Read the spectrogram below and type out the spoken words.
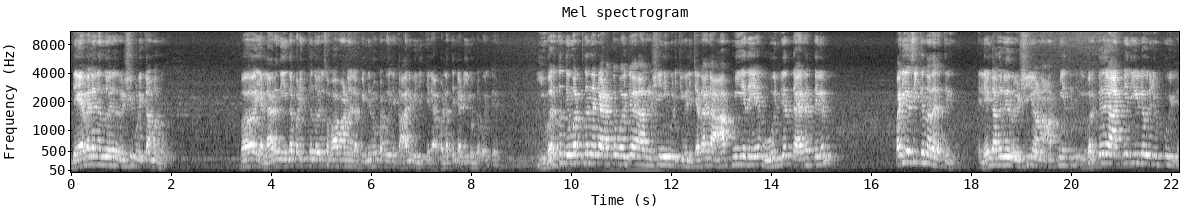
ദേവലൻ എന്നൊരു ഋഷി കുളിക്കാൻ വന്നത്. അപ്പോൾ എല്ലാവരും നീന്തം പഠിക്കുന്ന ഒരു സ്വഭാവമാണല്ലോ. പിന്നിലോട്ട് പോയിട്ട് കാൽ വലിക്കില്ല വെള്ളത്തിന്റെ അടിയിലോട്ട് പോയിട്ട്. ഇവർക്ക് തിമർക്കുന്നതിന്റെ ഇടയ്ക്ക് പോയിട്ട് ആ ഋഷിനെയും പിടിച്ച് വലിച്ചു. അതായത് ആത്മീയതയെ ഒരു തരത്തിലും പരിഹസിക്കുന്ന തരത്തിൽ. അല്ലെങ്കിൽ അതൊരു ഋഷിയാണ് ആത്മീയത്തിന്. ഇവർക്ക് ആത്മീയതയിൽ ഒരു ചുക്കുമില്ല.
